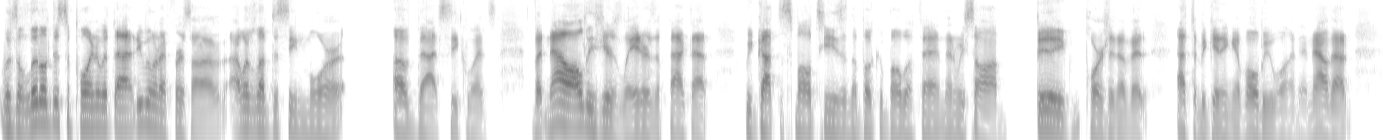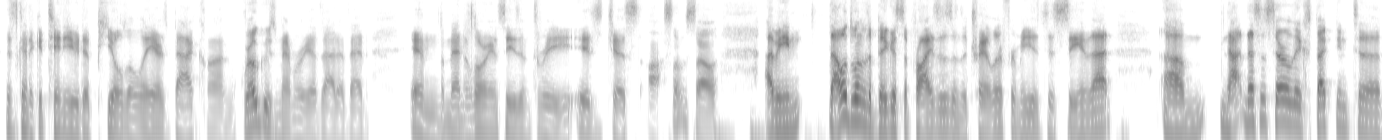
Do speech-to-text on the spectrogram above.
was a little disappointed with that. Even when I first saw it, I would love to see more of that sequence. But now, all these years later, the fact that we got the small tease in the book of Boba Fett, and then we saw a big portion of it at the beginning of Obi Wan, and now that it's going to continue to peel the layers back on Grogu's memory of that event in the Mandalorian season three is just awesome. So, I mean, that was one of the biggest surprises in the trailer for me is just seeing that. Um, not necessarily expecting to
